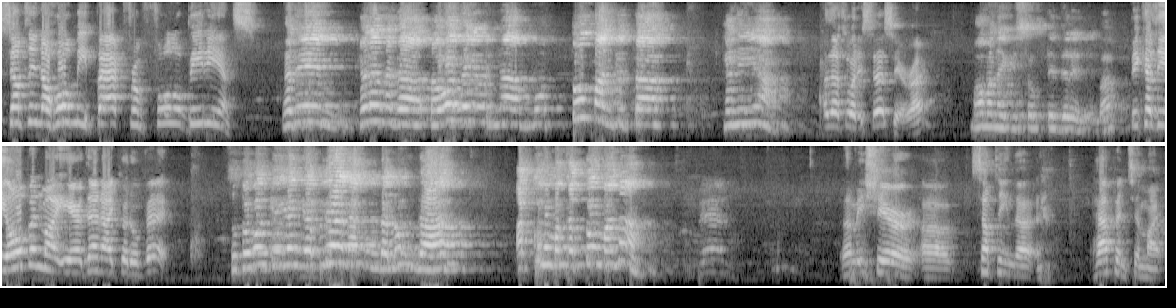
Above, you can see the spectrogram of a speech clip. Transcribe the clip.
Something to hold me back from full obedience. Na din kana nagatawag gayud nga mutuman kaniya. That's what he says here, right? Mama na gisulti dire di ba? Because he opened my ear, then I could obey. So tungod kay iyang gablihan akong dalunggan ako makatuman na. Let me share uh, something that happened to my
